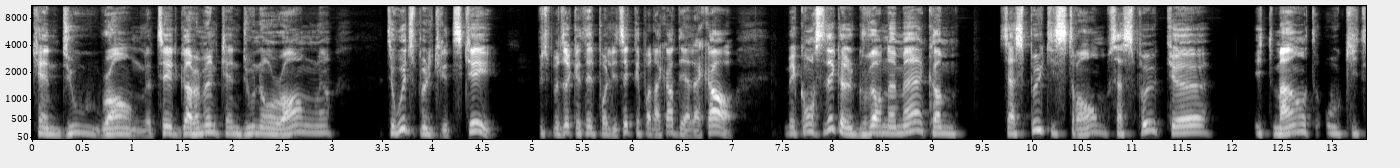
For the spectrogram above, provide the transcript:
can do wrong. là. Tu sais, le government can do no wrong. là. Tu sais, oui, tu peux le critiquer. Puis tu peux dire que tel politique, t'es pas d'accord, t'es d'accord. Mais considérer que le gouvernement, comme ça se peut qu'il se trompe, ça se peut qu'il te mente ou qu'il te,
